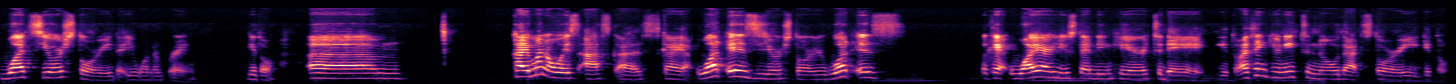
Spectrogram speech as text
What's your story that you want to bring gitu um, Kaiman always ask us, Kaya, what is your story? What is okay, why are you standing here today? Gitu. I think you need to know that story gitu.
